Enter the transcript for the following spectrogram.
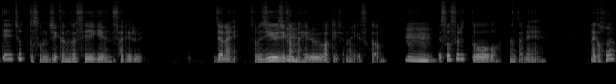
定ちょっとその時間が制限されるじゃない？その自由時間が減るわけじゃないですか。うん。でそうすると、なんかね、なんか本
